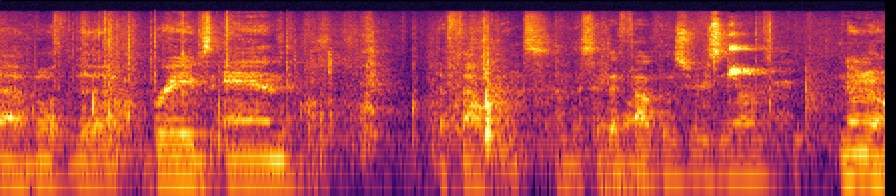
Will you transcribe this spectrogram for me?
uh, both the Braves and the Falcons in the same The one. Falcons jersey on. No, no, no.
